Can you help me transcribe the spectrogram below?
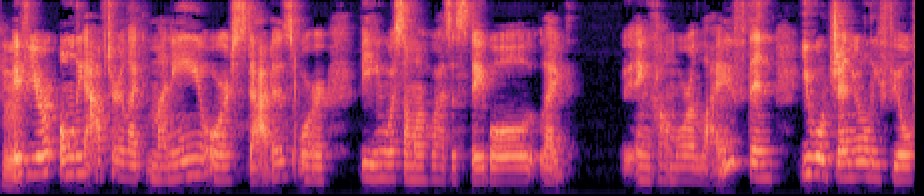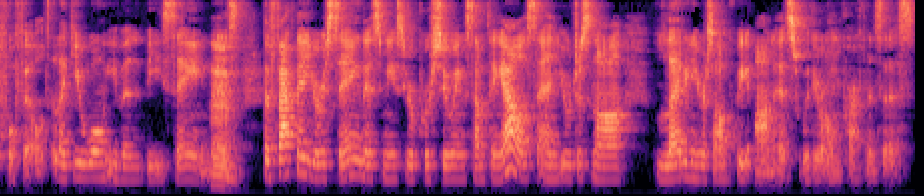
Mm. if you're only after like money or status or being with someone who has a stable like income or life then you will genuinely feel fulfilled like you won't even be saying this the fact that you're saying this means you're pursuing something else and you're just not letting yourself be honest with your own preferences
